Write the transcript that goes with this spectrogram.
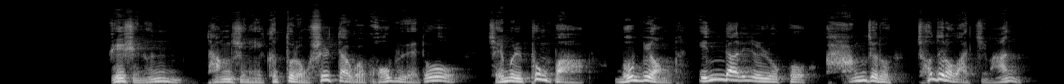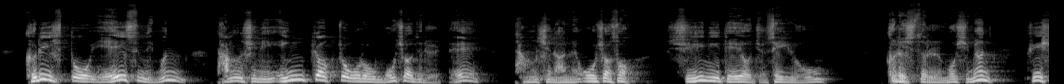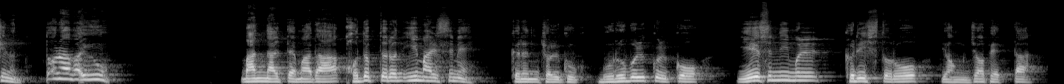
귀신은 당신이 그토록 싫다고 거부해도 재물 풍파, 무병, 인다리를 놓고 강제로 쳐들어왔지만 그리스도 예수님은 당신이 인격적으로 모셔드릴 때 당신 안에 오셔서 시인이 되어 주세요. 그리스도를 모시면 귀신은 떠나가요. 만날 때마다 거듭들은 이 말씀에 그는 결국 무릎을 꿇고 예수님을 그리스도로 영접했다.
